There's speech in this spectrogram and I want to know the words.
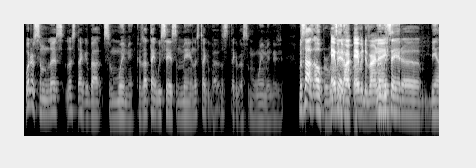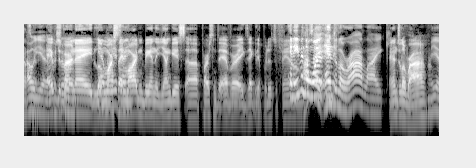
What are some? Let's let's think about some women because I think we said some men. Let's think about let's think about some women. That, besides Oprah, we Ava said Duver- Oprah. Ava DuVernay. We said uh, Beyonce. Oh yeah, Ava for sure. DuVernay, Lil Yeah, Marsai? Martin being the youngest uh, person to ever executive produce a film. And even the say one- and- Angela Rye, like Angela Rye. Yeah.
